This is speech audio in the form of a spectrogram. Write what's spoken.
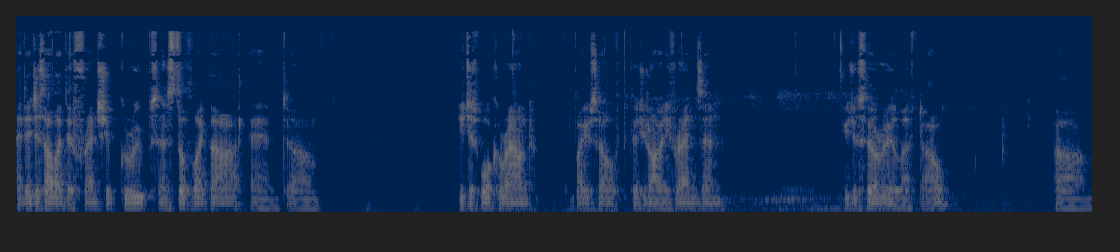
and they just have like their friendship groups and stuff like that and um, you just walk around by yourself because you don't have any friends and you just feel really left out. Um,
